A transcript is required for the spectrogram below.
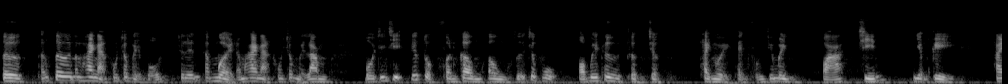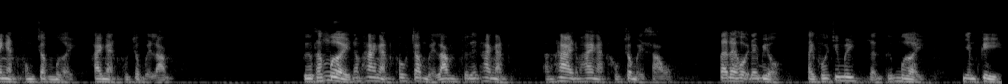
Từ tháng 4 năm 2014 cho đến tháng 10 năm 2015, Bộ Chính trị tiếp tục phân công ông giữ chức vụ Phó Bí thư Thường trực Thành ủy Thành phố Hồ Chí Minh khóa 9, nhiệm kỳ 2010-2015. Từ tháng 10 năm 2015 cho đến 2000, tháng 2 năm 2016, tại Đại hội đại biểu Thành phố Hồ Chí Minh lần thứ 10, nhiệm kỳ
